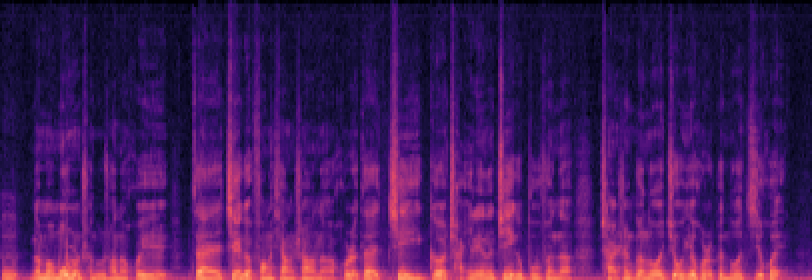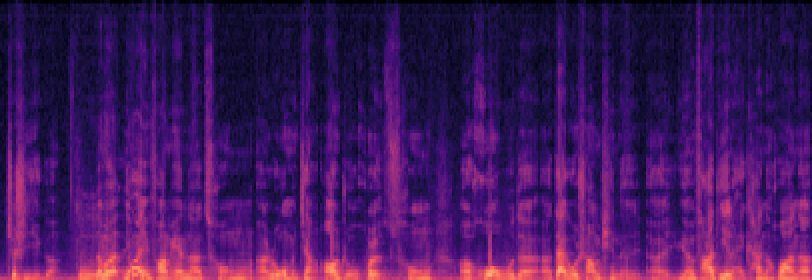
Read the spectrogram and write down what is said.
嗯，那么某种程度上呢，会在这个方向上呢，或者在这一个产业链的这个部分呢，产生更多就业或者更多机会。这是一个，那么另外一方面呢，从呃，如果我们讲澳洲或者从呃货物的呃代购商品的呃原发地来看的话呢，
